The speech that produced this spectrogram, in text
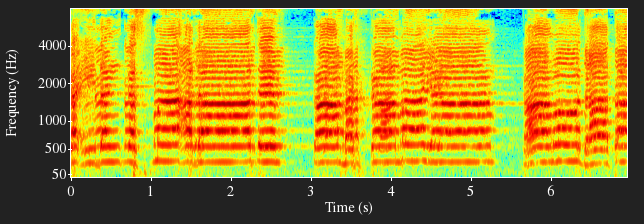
क इदम् कस्मा अदात् कामः कामाय। कामो दाता।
